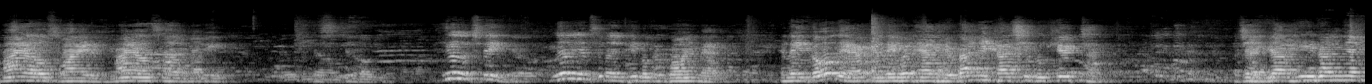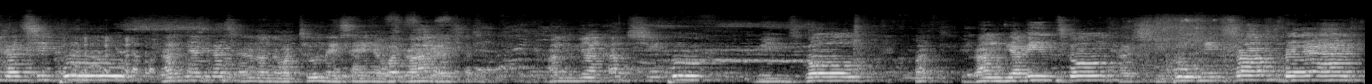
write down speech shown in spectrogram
miles wide and miles long, maybe. Just, you know, huge thing. Millions and millions of people could go in there. And they go there and they would have Hiranyakashipu Kirtan. Jaya Hiranyakashipu, Hiranyakashipu. I don't know what tune they sang or what ragas. Hiranyakashipu means gold, but Hiranya means gold, Kashipu means from bed.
